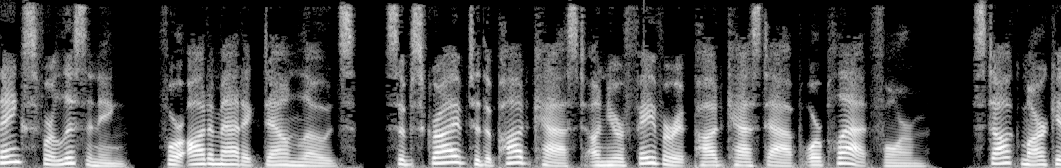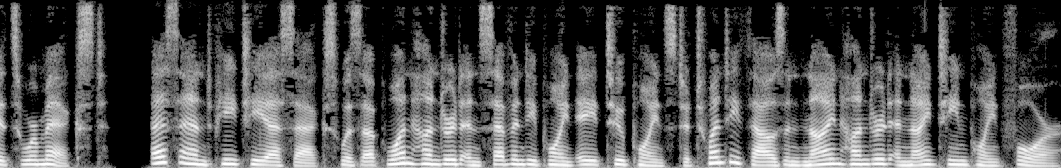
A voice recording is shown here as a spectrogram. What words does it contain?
Thanks for listening. For automatic downloads, subscribe to the podcast on your favorite podcast app or platform. Stock markets were mixed. S&P TSX was up 170.82 points to 20,919.4.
